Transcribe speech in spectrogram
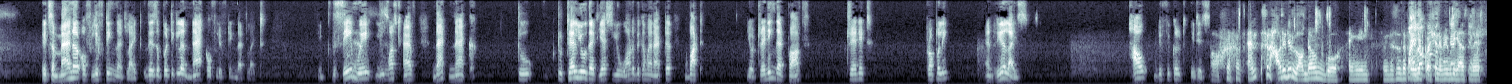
It's a manner of lifting that light. There's a particular knack of lifting that light. The same way you must have that knack to to tell you that yes, you want to become an actor, but you're treading that path, tread it properly and realize how difficult it is. Oh. and sir, how did your lockdown go? I mean, I mean this is the My favorite question everybody has today.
